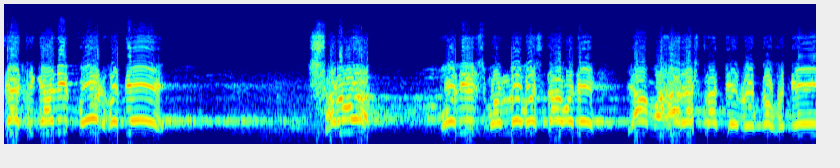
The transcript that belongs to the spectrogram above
त्या ठिकाणी कोण होते? सर्व पोलीस बंदोबस्तामध्ये या महाराष्ट्रातले लोक होते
